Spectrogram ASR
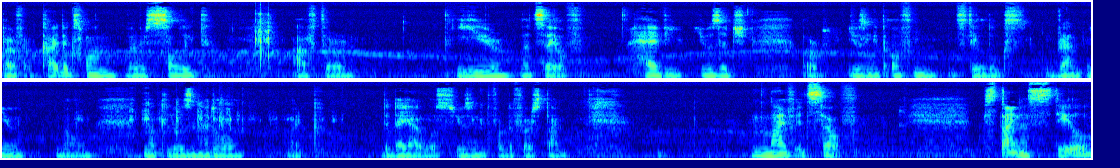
Perfect Kydex one very solid. After year let's say of heavy usage or using it often it still looks brand new. No not losing at all like the day I was using it for the first time. Knife itself. Stainless steel.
